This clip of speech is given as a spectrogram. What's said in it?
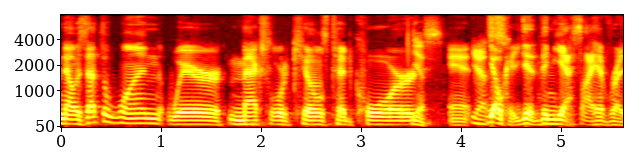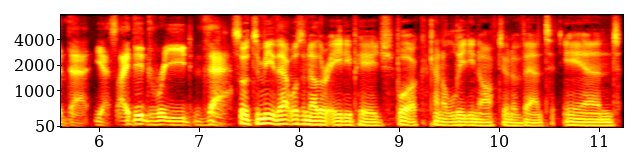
Now, is that the one where Max Lord kills Ted Kord? Yes. And Yes. Yeah, okay. Yeah. Then yes, I have read that. Yes, I did read that. So to me, that was another 80 page book kind of leading off to an event. And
